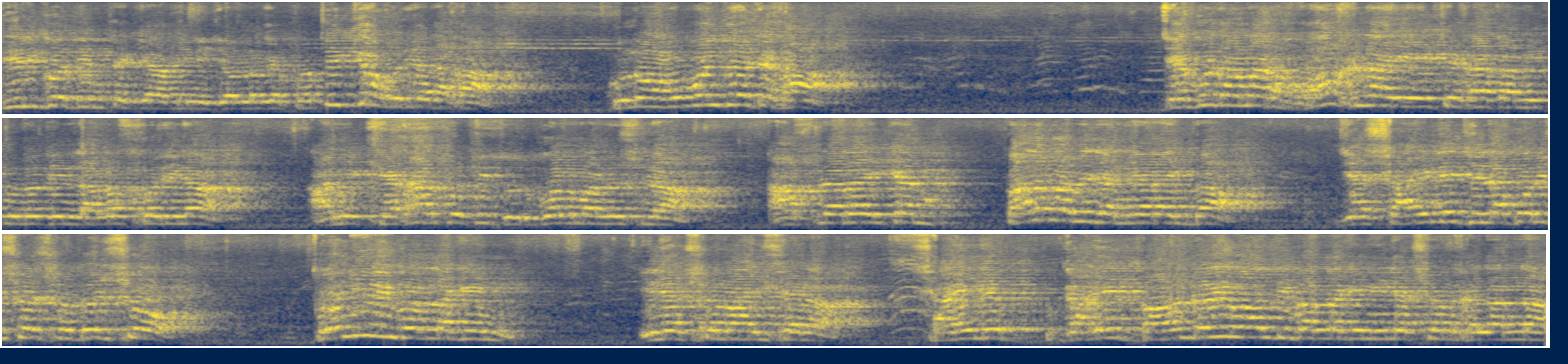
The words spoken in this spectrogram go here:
দীর্ঘদিন থেকে আমি নিজের লগে প্রতিজ্ঞা করিয়া রাখা কোন অবৈধ দেখা। যেগুলো আমার হক নাই, এই টেকাটা আমি কোনোদিন লালচ করি না। আমি ঠেকার প্রতি দুর্বল মানুষ না। আপনারা এখান ভালোভাবে জানিয়ে রাখবা যে সাইনে জেলা পরিষদ সদস্য হইবার লাগেন ইলেকশন আইসে না। সাইনে গাড়ির বাউন্ডারি ওয়াল দিবার লাগে ইলেকশন খেলার না।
